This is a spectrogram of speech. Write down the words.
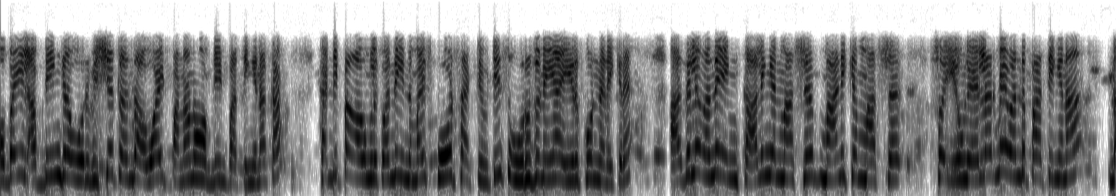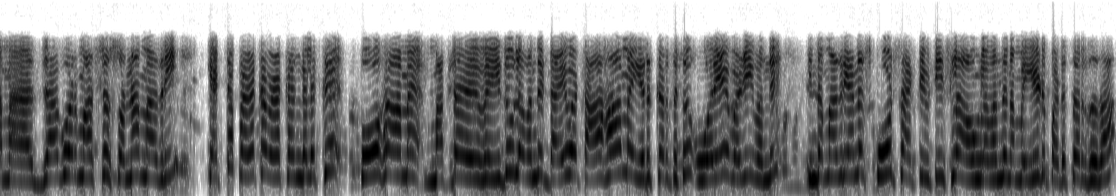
மொபைல் அப்படிங்கிற ஒரு விஷயத்தை வந்து அவாய்ட் பண்ணணும் அப்படின்னு பார்த்தீங்கன்னாக்கா கண்டிப்பாக அவங்களுக்கு வந்து இந்த மாதிரி ஸ்போர்ட்ஸ் ஆக்டிவிட்டீஸ் உறுதுணையாக இருக்கும்னு நினைக்கிறேன். அதில் வந்து எங்கள் Kalingan master Manickam master so இவங்க எல்லாருமே வந்து பார்த்தீங்கன்னா நம்ம ஜாகுவார் மாஸ்டர் சொன்ன மாதிரி கெட்ட பழக்க வழக்கங்களுக்கு போகாம மற்ற இதுல வந்து டைவர்ட் ஆகாம இருக்கிறதுக்கு ஒரே வழி வந்து இந்த மாதிரியான ஸ்போர்ட்ஸ் ஆக்டிவிட்டீஸ்ல அவங்கள வந்து நம்ம ஈடுபடுத்துறது தான்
